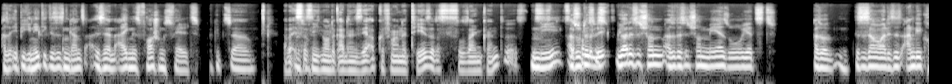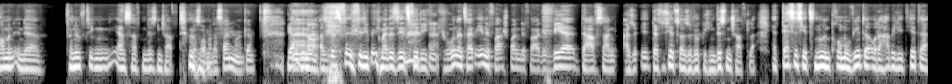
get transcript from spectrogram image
Also Epigenetik, das ist ein ganz, ist ein eigenes Forschungsfeld. Da gibt es ja aber ist das nicht noch gerade eine sehr abgefahrene These, dass es so sein könnte? Ist, nee, ist das also das belegt? ist, ja, das ist schon, also das ist schon mehr so jetzt, also das ist, sagen wir mal, das ist angekommen in der vernünftigen, ernsthaften Wissenschaft. Was auch immer das sein mag, ja. Ja, äh. genau. Also das ist für die, ich meine, das ist jetzt für die Corona-Zeit eh eine spannende Frage. Wer darf sagen, also äh, das ist jetzt also wirklich ein Wissenschaftler. Ja, das ist jetzt nur ein promovierter oder habilitierter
